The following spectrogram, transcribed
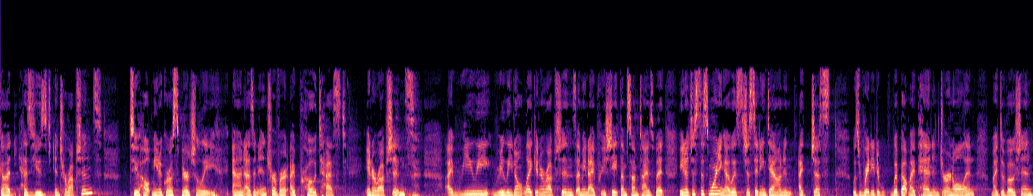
God has used interruptions to help me to grow spiritually. And as an introvert, I protest interruptions. I really, really don't like interruptions. I mean, I appreciate them sometimes, but, you know, just this morning I was just sitting down and I just was ready to whip out my pen and journal and my devotion.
